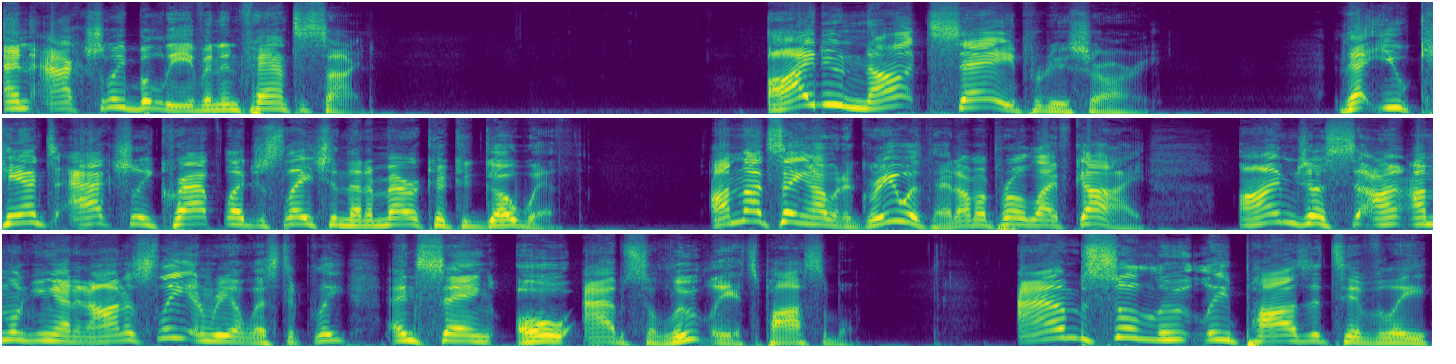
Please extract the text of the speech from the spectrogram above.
and actually believe in infanticide? I do not say, producer Ari, that you can't actually craft legislation that America could go with. I'm not saying I would agree with it. I'm a pro life guy. I'm just I'm looking at it honestly and realistically and saying, "Oh, absolutely it's possible." Absolutely positively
